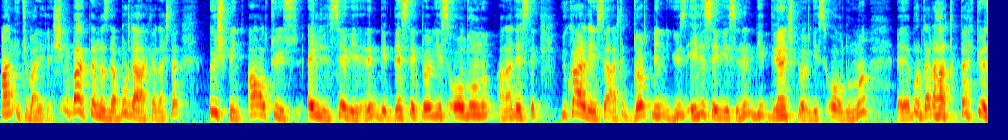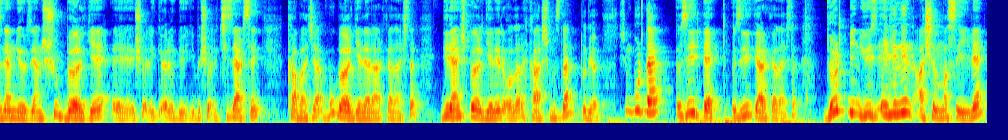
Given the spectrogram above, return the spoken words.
An itibariyle. Şimdi baktığımızda burada arkadaşlar 3650 seviyelerin bir destek bölgesi olduğunu, ana destek, yukarıda ise artık 4150 seviyesinin bir direnç bölgesi olduğunu e, burada rahatlıkla gözlemliyoruz. Yani şu bölge e, şöyle görüldüğü gibi şöyle çizersek kabaca bu bölgeler arkadaşlar direnç bölgeleri olarak karşımızda duruyor. Şimdi burada özellikle özellikle arkadaşlar 4150'nin aşılması ile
